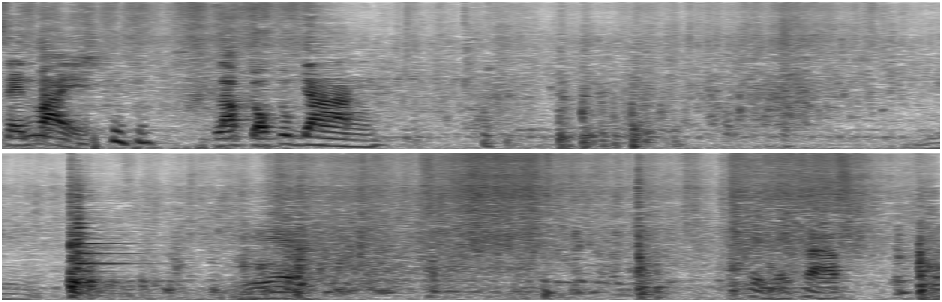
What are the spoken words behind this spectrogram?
เซนไว้รับจบทุกอย่าง เย้เห็นไหม ครับ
